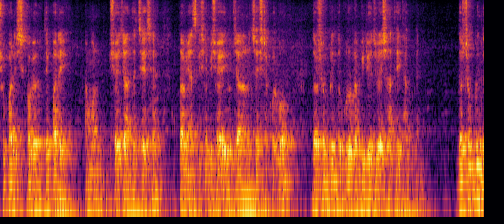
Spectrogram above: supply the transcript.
সুপারিশ কবে হতে পারে এমন বিষয়ে জানতে চেয়েছেন। তো আমি আজকে সে বিষয়ে জানানোর চেষ্টা করব। দর্শকবৃন্দ, পুরোটা ভিডিও জুড়ে সাথেই থাকবেন। দর্শকবৃন্দ,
